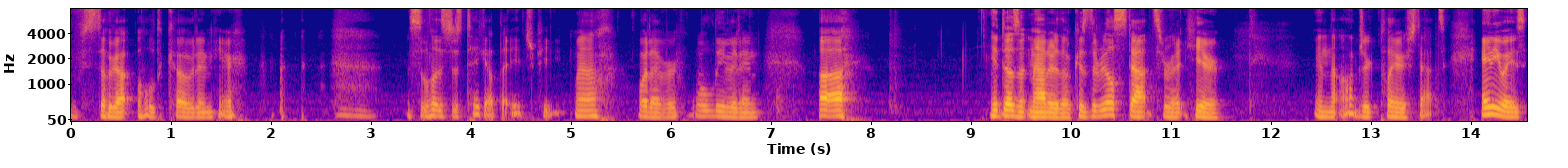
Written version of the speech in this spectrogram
We've still got old code in here. so let's just take out the HP. Well, whatever. We'll leave it in. Uh, it doesn't matter though, because the real stats are right here in the object player stats. Anyways,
